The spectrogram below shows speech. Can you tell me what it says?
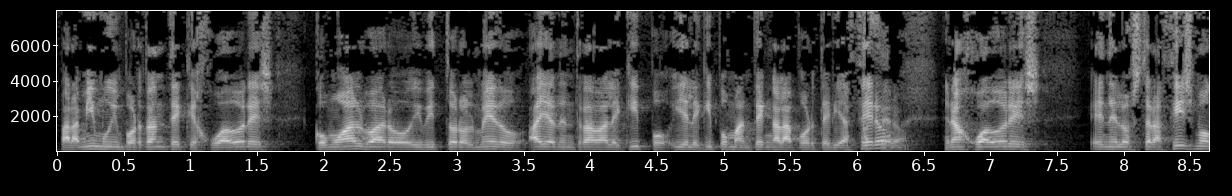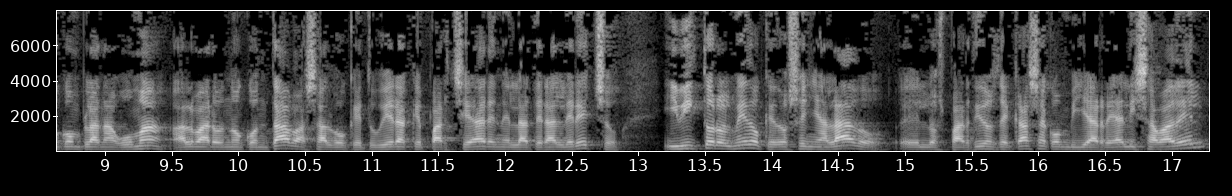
Para mí muy importante que jugadores como Álvaro y Víctor Olmedo hayan entrado al equipo y el equipo mantenga la portería cero. cero. Eran jugadores en el ostracismo con Planagumá. Álvaro no contaba, salvo que tuviera que parchear en el lateral derecho. Y Víctor Olmedo quedó señalado en los partidos de casa con Villarreal y Sabadell.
